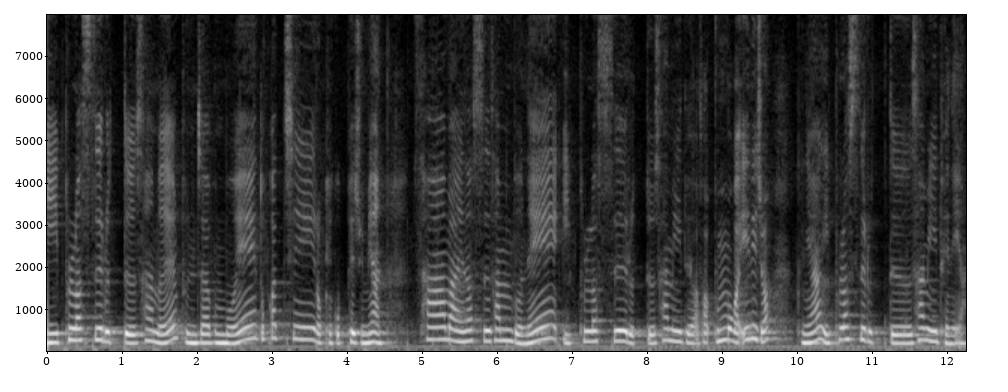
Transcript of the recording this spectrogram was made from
2 플러스 루트 3을 분자 분모에 똑같이 이렇게 곱해주면 4 마이너스 3분의 2 플러스 루트 3이 되어서 분모가 1이죠. 그냥 2 플러스 루트 3이 되네요.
